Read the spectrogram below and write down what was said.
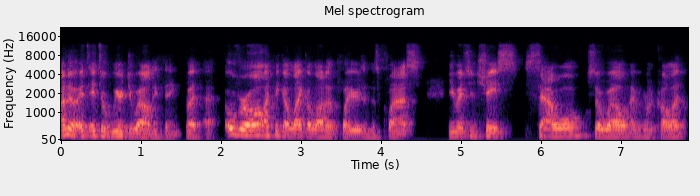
I don't know it's, it's a weird duality thing, but uh, overall, I think I like a lot of the players in this class. You mentioned Chase Sowell, so well, however you want to call it.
